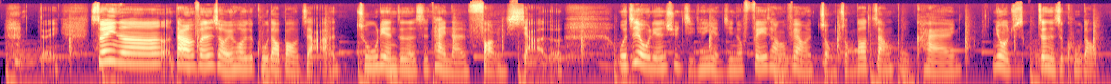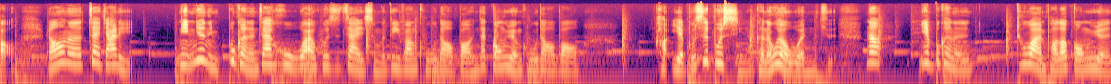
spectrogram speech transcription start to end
对，所以呢，当然分手以后是哭到爆炸。初恋真的是太难放下了。我记得我连续几天眼睛都非常非常的肿，肿到张不开，因为我就是真的是哭到爆。然后呢，在家里，你因为你不可能在户外或是在什么地方哭到爆，你在公园哭到爆，好也不是不行啊，可能会有蚊子。那你也不可能突然跑到公园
